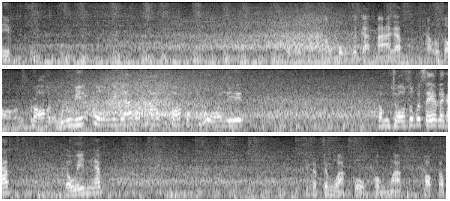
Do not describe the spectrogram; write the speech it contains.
นี่เอามงสกัดมาครับแถวสองรอก่อนโอ้โหลูกนี้มงอีกแล้วครับมาร์คคอปโอ้โหอันนี้ ต้องโชว์ซูเปอร์เซฟเลยครับกวินครับ นี่ครับจังหวะโขกของมาร์คคอกครับ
